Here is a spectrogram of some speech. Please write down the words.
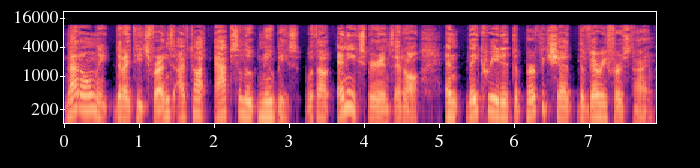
Not only did I teach friends, I've taught absolute newbies without any experience at all, and they created the perfect shed the very first time.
